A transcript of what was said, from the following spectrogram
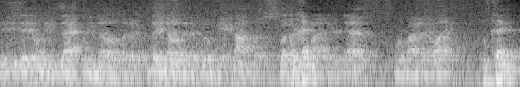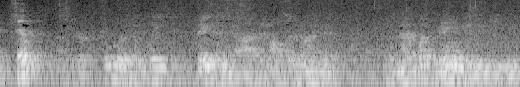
Maybe they don't exactly know, but they know that it will be accomplished, whether Okay. it's by their death or by their life. Okay, Phil? You're full of complete faith in God and also knowing that no matter what man can do to you,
